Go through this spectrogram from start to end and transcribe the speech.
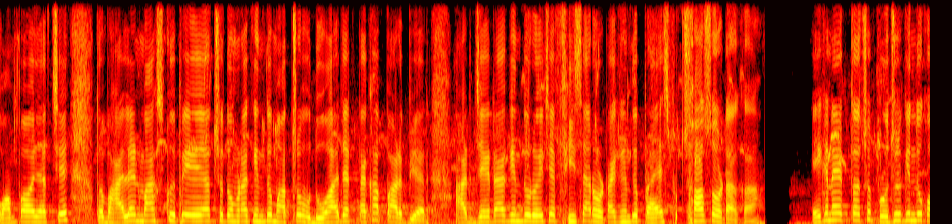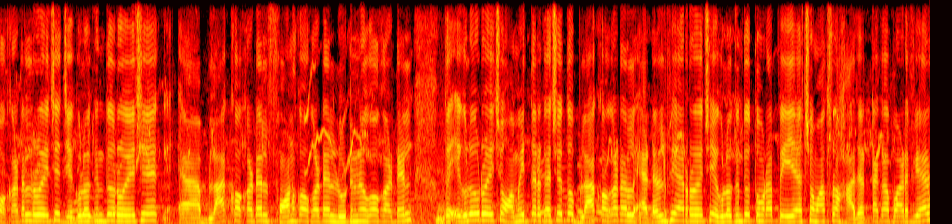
কম পাওয়া যাচ্ছে। তো ভায়োলেট মার্কস পেয়ে যাচ্ছ তোমরা কিন্তু মাত্র দু হাজার টাকা পার পেয়ার আর যেটা কিন্তু রয়েছে ফিসার ওটা কিন্তু প্রাইস ছশো টাকা। এখানে একটা হচ্ছে প্রচুর কিন্তু ককাটেল রয়েছে, যেগুলো কিন্তু রয়েছে black cockatiel fawn cockatiel lutino cockatiel তো এগুলো রয়েছে অমিতদের কাছে। তো ব্ল্যাক ককাটেল অ্যাডাল্ট ফেয়ার রয়েছে, এগুলো কিন্তু তোমরা পেয়ে যাচ্ছ মাত্র হাজার টাকা পার ফেয়ার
